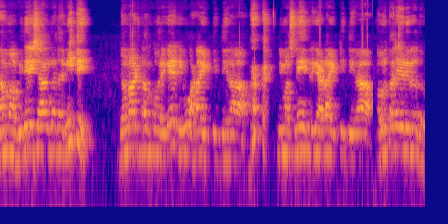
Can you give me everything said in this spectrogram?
ನಮ್ಮ ವಿದೇಶಾಂಗದ ನೀತಿ. ಡೊನಾಲ್ಡ್ ಟ್ರಂಪ್ ಅವರಿಗೆ ನೀವು ಅಡ ಇಟ್ಟಿದ್ದೀರಾ? ನಿಮ್ಮ ಸ್ನೇಹಿತರಿಗೆ ಅಡ ಇಟ್ಟಿದ್ದೀರಾ? ಅವ್ರು ತಾನೇ ಹೇಳಿರೋದು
